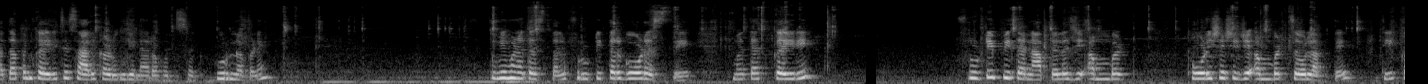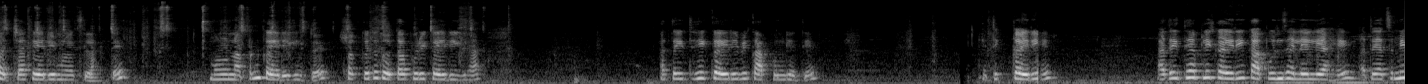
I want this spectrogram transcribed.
आता आपण कैरीचे साल काढून घेणार आहोत सग पूर्णपणे. तुम्ही म्हणत असताल फ्रुटी तर गोड असते. मग त्यात कैरी? फ्रुटी पिताना आपल्याला जी आंबट थोडीशी अशी जी आंबट चव लागते ती कच्च्या कैरीमुळेच लागते. म्हणून आपण कैरी घेतोय. शक्यतो तोतापुरी कैरी घ्या. आता इथे ही कैरी मी कापून घेते. इथे कैरी आहे आता इथे आपली कैरी कापून झालेली आहे. आता याचं मी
